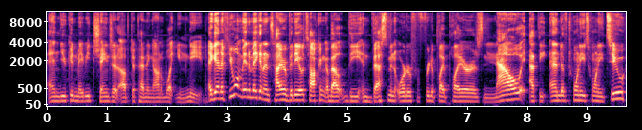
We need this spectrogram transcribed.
and you can maybe change it up depending on what you need. Again if you want me to make an entire video talking about the investment order for free-to-play players now at the end of 2022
